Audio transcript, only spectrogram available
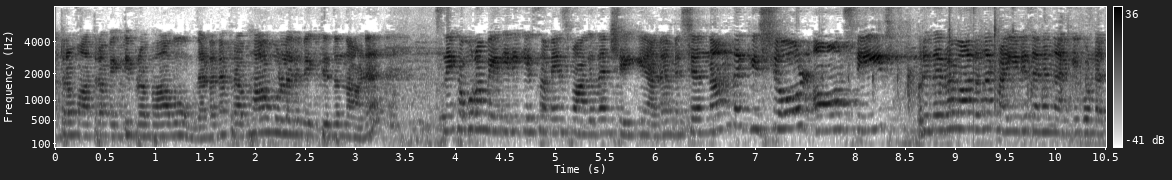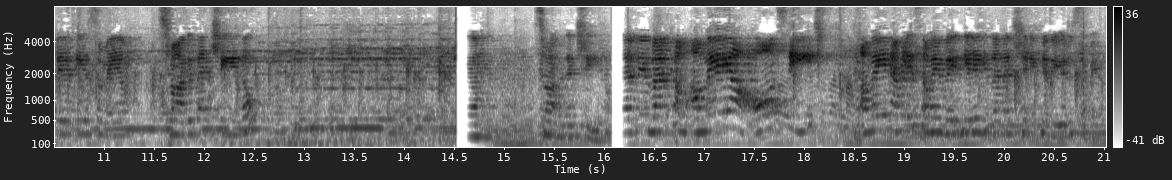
അത്രമാത്രം വ്യക്തിപ്രഭാവവും നടന പ്രഭാവമുള്ള ഒരു വ്യക്തിത്വമാണ്. സ്നേഹപൂർവം വേദിയിലേക്ക് സമയം സ്വാഗതം ചെയ്യുകയാണ്. Mister Nanda Kishore on stage ഒരു നിറമാറുന്ന കൈയ്യടി തന്നെ നൽകിക്കൊണ്ട് അദ്ദേഹത്തെ സമയം സ്വാഗതം ചെയ്യുന്നു. സ്വാഗതം ചെയ്യുന്നു. Welcome Ameya on stage Ameya ഞങ്ങൾ ഈ സമയം വേദിയിലേക്ക് തന്നെ ക്ഷണിക്കുന്ന ഈ ഒരു സമയം.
